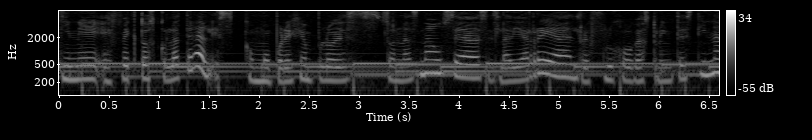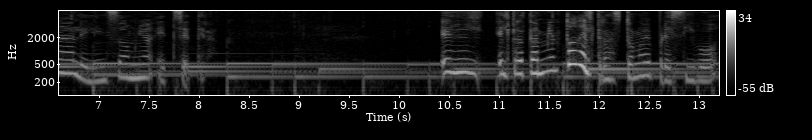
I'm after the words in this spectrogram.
tiene efectos colaterales, como por ejemplo es, son las náuseas, es la diarrea, el reflujo gastrointestinal, el insomnio, etc. El, el tratamiento del trastorno depresivo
